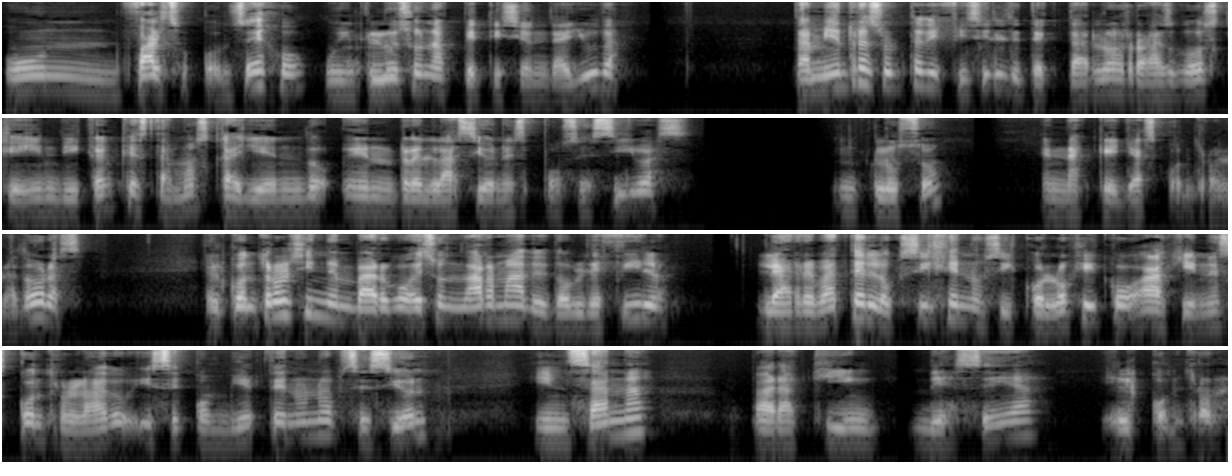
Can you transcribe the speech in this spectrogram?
un falso consejo o incluso una petición de ayuda. También resulta difícil detectar los rasgos que indican que estamos cayendo en relaciones posesivas, incluso en aquellas controladoras. El control, sin embargo, es un arma de doble filo. Le arrebata el oxígeno psicológico a quien es controlado y se convierte en una obsesión insana para quien desea el control.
